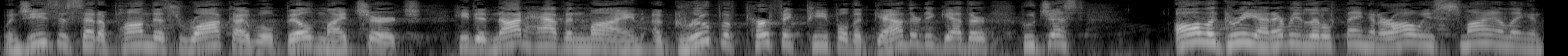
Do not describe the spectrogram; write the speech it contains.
When Jesus said, upon this rock I will build my church, he did not have in mind a group of perfect people that gather together who just all agree on every little thing and are always smiling. And,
